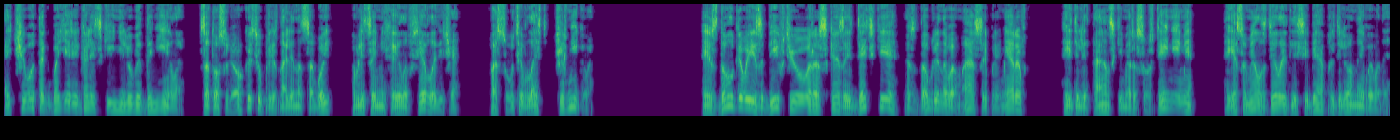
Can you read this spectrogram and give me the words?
отчего так бояре Галицкие не любят Даниила, зато с легкостью признали над собой в лице Михаила Всеволодича, по сути, власть Чернигова. Из долгого и избивчивого рассказа дядьки, сдобренного массой примеров и дилетантскими рассуждениями, я сумел сделать для себя определенные выводы.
